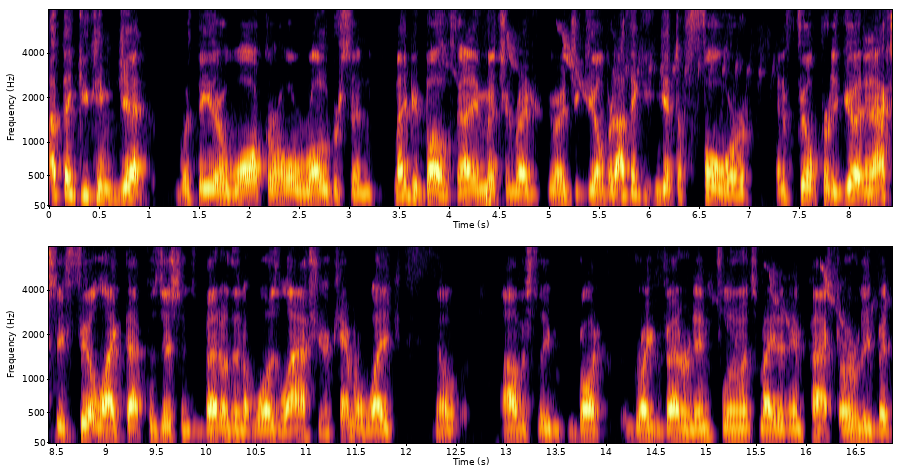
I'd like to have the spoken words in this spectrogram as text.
I think you can get with either Walker or Roberson, maybe both. And I didn't mention Reggie Gilbert. I think you can get to four and feel pretty good and actually feel like that position's better than it was last year. Cameron Wake, you know, obviously brought great veteran influence, made an impact early, but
